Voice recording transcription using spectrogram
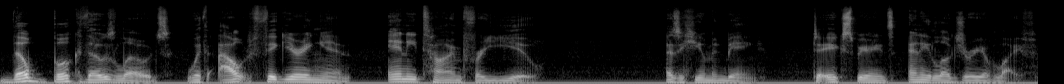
they'll book those loads without figuring in any time for you as a human being to experience any luxury of life.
